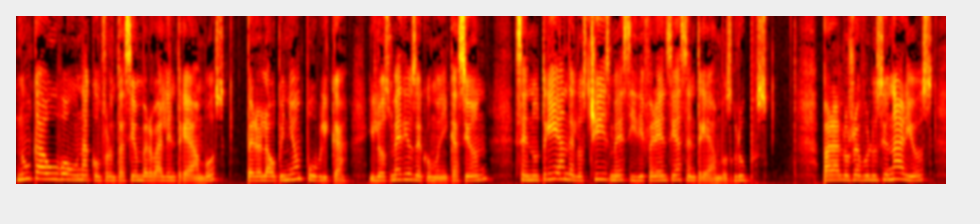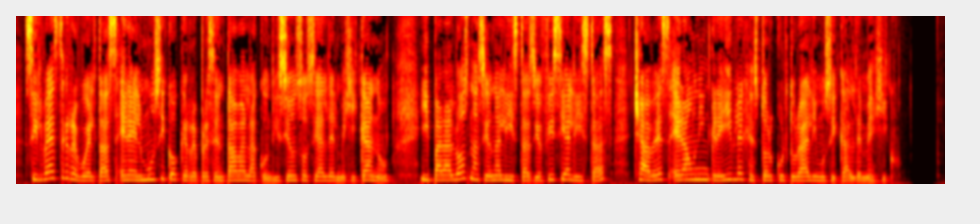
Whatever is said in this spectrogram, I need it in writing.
Nunca hubo una confrontación verbal entre ambos, pero la opinión pública y los medios de comunicación se nutrían de los chismes y diferencias entre ambos grupos. Para los revolucionarios, Silvestre Revueltas era el músico que representaba la condición social del mexicano, y para los nacionalistas y oficialistas, Chávez era un increíble gestor cultural y musical de México.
